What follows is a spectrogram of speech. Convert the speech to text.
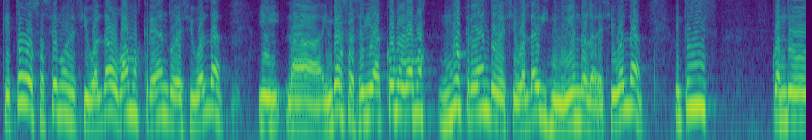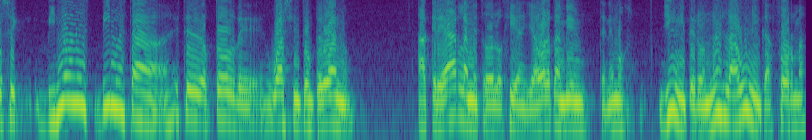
que todos hacemos desigualdad o vamos creando desigualdad. Y la inversa sería cómo vamos no creando desigualdad y disminuyendo la desigualdad. Entonces, cuando se vino, vino esta, este doctor de Washington peruano a crear la metodología, y ahora también tenemos Gini, pero no es la única forma,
